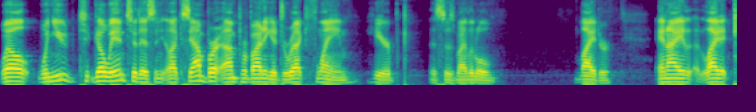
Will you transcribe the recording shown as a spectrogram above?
Well, when you t- go into this and like, see, I'm bur- I'm providing a direct flame here. This is my little lighter, and I light it.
